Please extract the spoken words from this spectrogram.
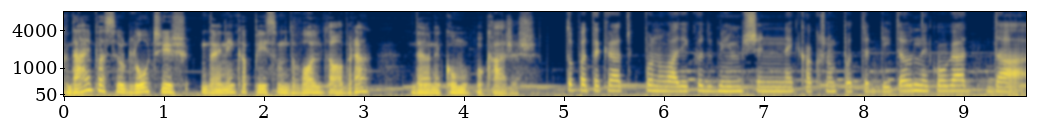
Kdaj pa se odločiš, da je neka pesem dovolj dobra, da jo nekomu pokažeš? To pa takrat ponovadi, ko dobim še nekakšno potrditev od nekoga, da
